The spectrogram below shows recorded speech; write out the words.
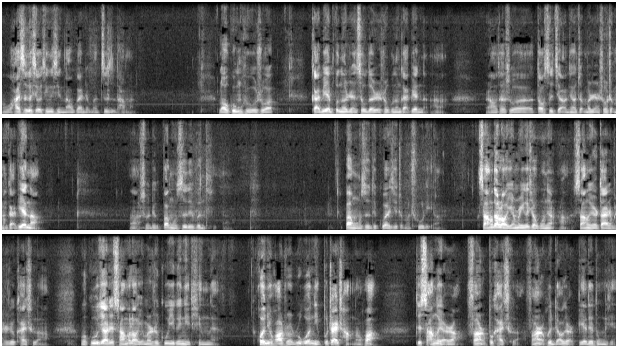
我还是个小清新呐，我该怎么制止他们？老公回复说，改变不能忍受的，忍受不能改变的啊。然后他说，到时讲讲怎么忍受，怎么改变呢？啊，说这个办公室的问题啊，办公室的关系怎么处理啊？三个大老爷们儿，一个小姑娘啊，三个人带着没事就开车啊。我估计啊，这三个老爷们儿是故意给你听的。换句话说，如果你不在场的话，这三个人啊，反而不开车，反而会聊点别的东西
